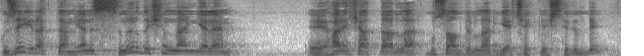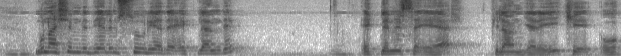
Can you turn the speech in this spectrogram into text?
Kuzey Irak'tan yani sınır dışından gelen e, harekatlarla bu saldırılar gerçekleştirildi. Buna şimdi diyelim Suriye'de eklendi eklenirse eğer plan gereği ki o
